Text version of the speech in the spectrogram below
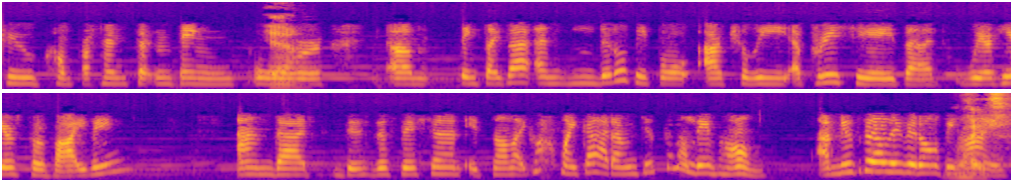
to comprehend certain things or um, things like that. And little people actually appreciate that we're here surviving and that this decision, it's not like, oh my God, I'm just going to leave home. I'm just going to leave it all behind. Right.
